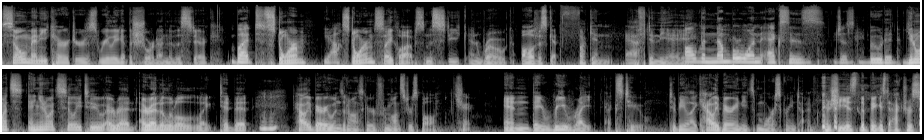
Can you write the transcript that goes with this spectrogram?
So many characters really get the short end of the stick. But Storm, yeah. Storm, Cyclops, Mystique, and Rogue all just get fucking effed in the A. All the number one X's just booted. you know what's and you know what's silly too? I read I read a little like tidbit. Mm-hmm. Halle Berry wins an Oscar for Monsters Ball, Sure. And they rewrite X two to be like Halle Berry needs more screen time because she is the biggest actress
